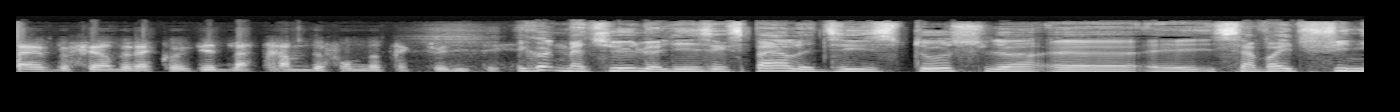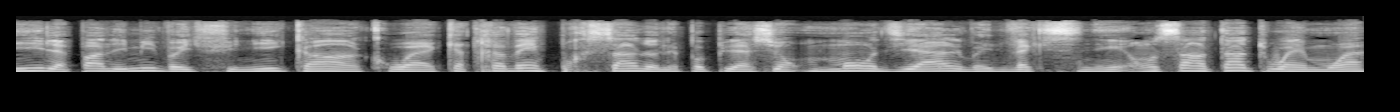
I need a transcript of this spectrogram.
cesse de faire de la COVID la trame de fond de notre actualité. Écoute, Mathieu, les experts le disent tous, là, euh, ça va être fini, la pandémie va être finie quand quoi 80% de la population mondiale va être vaccinée. On s'entend, toi et moi,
